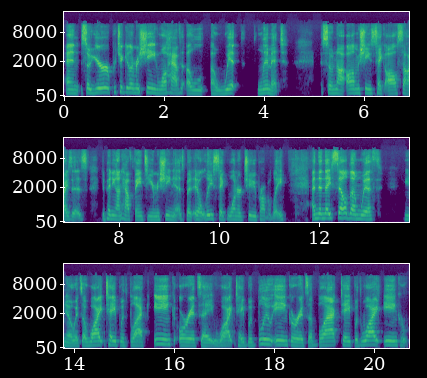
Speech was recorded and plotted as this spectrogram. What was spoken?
And so your particular machine will have a, a width limit. So not all machines take all sizes depending on how fancy your machine is but it'll at least take one or two probably. And then they sell them with you know, it's a white tape with black ink, or it's a white tape with blue ink, or it's a black tape with white ink. Or,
